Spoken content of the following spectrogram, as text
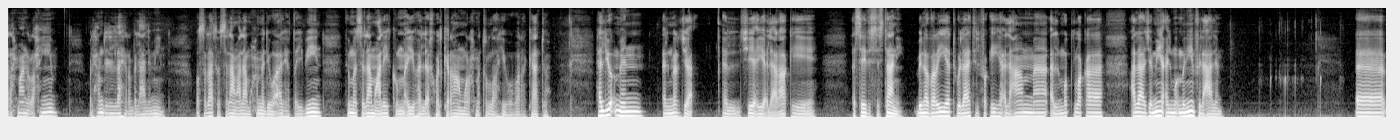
الرحمن الرحيم. والحمد لله رب العالمين. والصلاة والسلام على محمد وآله الطيبين. ثم السلام عليكم أيها الأخوة الكرام ورحمة الله وبركاته. هل يؤمن المرجع الشيعي العراقي السيد السيستاني بنظرية ولاية الفقيه العامة المطلقة على جميع المؤمنين في العالم؟ أه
